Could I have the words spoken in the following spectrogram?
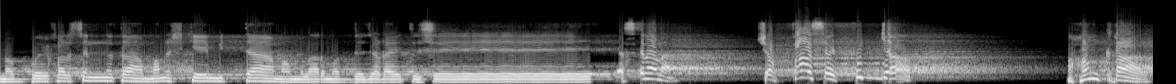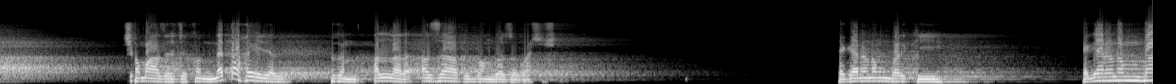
নব্বই পার্সেন্ট নেতা মানুষকে মিথ্যা মামলার মধ্যে জড়াইতেছে। না অহংকার। সমাজে যখন নেতা হয়ে যাবে, তখন আল্লাহর আজাব এবং গজব আসে এগারো নম্বর কি? এগারো নম্বর।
